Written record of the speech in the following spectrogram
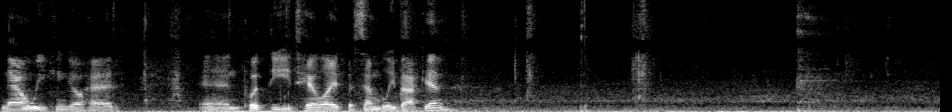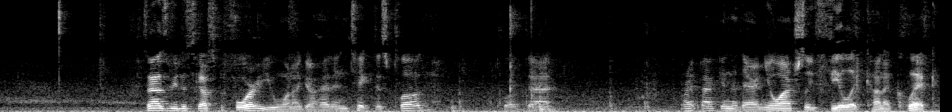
Now we can go ahead and put the taillight assembly back in. So as we discussed before, you want to go ahead and take this plug, plug that right back into there, and you'll actually feel it kind of click.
